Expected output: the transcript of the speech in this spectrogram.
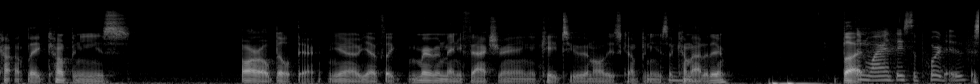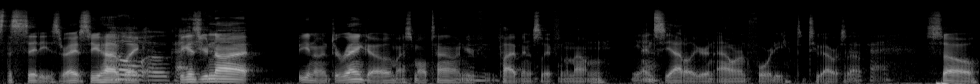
co- like companies are all built there. You know, you have like Mervin Manufacturing and K two and all these companies that come out of there. But then why aren't they supportive? it's the cities, right? So you have Oh, like okay. because you're not, you know, Durango, my small town, you're five minutes away from the mountain. Mm-hmm. Yeah. In Seattle, you're an hour and forty to two hours out. Okay. So,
